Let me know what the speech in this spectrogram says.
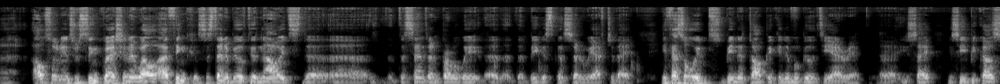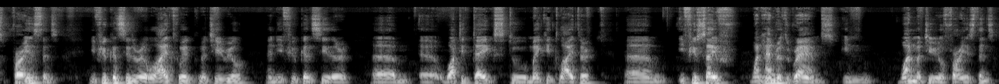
Uh, also an interesting question. And well, I think sustainability now it's the uh, the center and probably uh, the biggest concern we have today. It has always been a topic in the mobility area. Uh, you say you see because, for instance, if you consider a lightweight material and if you consider um, uh, what it takes to make it lighter, um, if you save 100 grams in one material, for instance,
